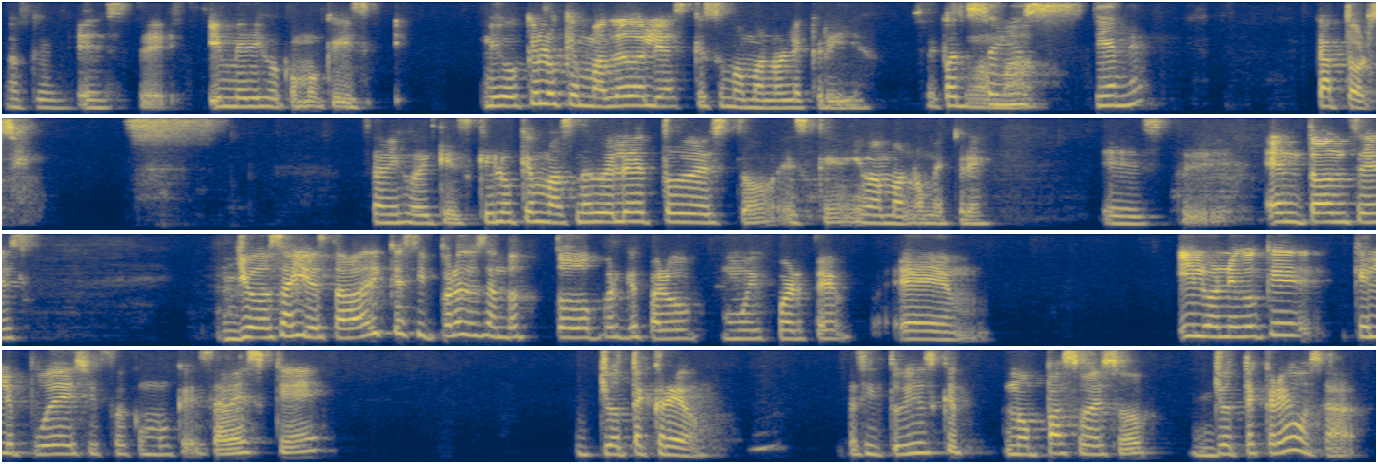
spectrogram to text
Okay. Este, y me dijo como que, dijo que lo que más le dolía es que su mamá no le creía. ¿Cuántos años tiene? 14. O sea, me dijo que es que lo que más me duele de todo esto es que mi mamá no me cree. Este, entonces, yo, o sea, yo estaba de que sí procesando todo porque fue algo muy fuerte. Em, y lo único que, que, le pude decir fue como que, ¿sabes qué? Yo te creo. si tú dices que no pasó eso, yo te creo. O sea,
